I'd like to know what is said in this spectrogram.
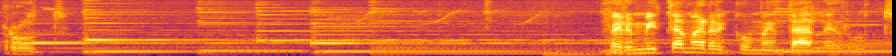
Ruth. Permítame recomendarle, Ruth,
